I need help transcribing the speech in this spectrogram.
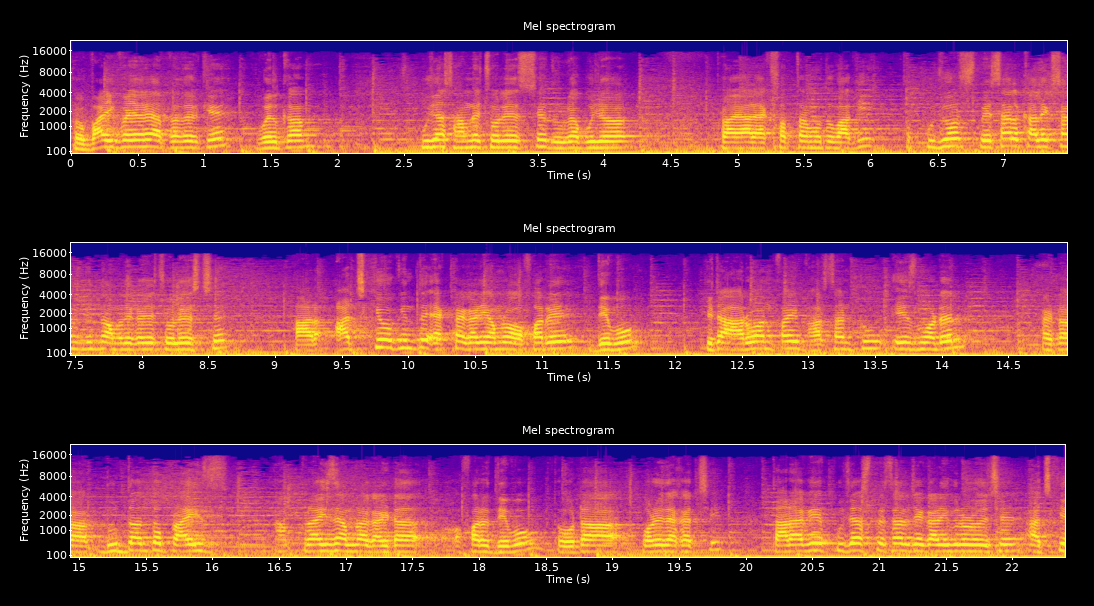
তো বাইক বাজারে আপনাদেরকে ওয়েলকাম পূজা সামনে চলে এসছে পুজো প্রায় আর এক সপ্তাহের মতো বাকি। তো পুজোর স্পেশাল কালেকশান কিন্তু আমাদের কাছে চলে এসছে। আর আজকেও কিন্তু একটা গাড়ি আমরা অফারে দেব, যেটা R one five version two S model একটা দুর্দান্ত প্রাইজ প্রাইজে আমরা গাড়িটা অফারে দেব। তো ওটা পরে দেখাচ্ছি। তার আগে পূজা স্পেশাল যে গাড়িগুলো রয়েছে, আজকে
